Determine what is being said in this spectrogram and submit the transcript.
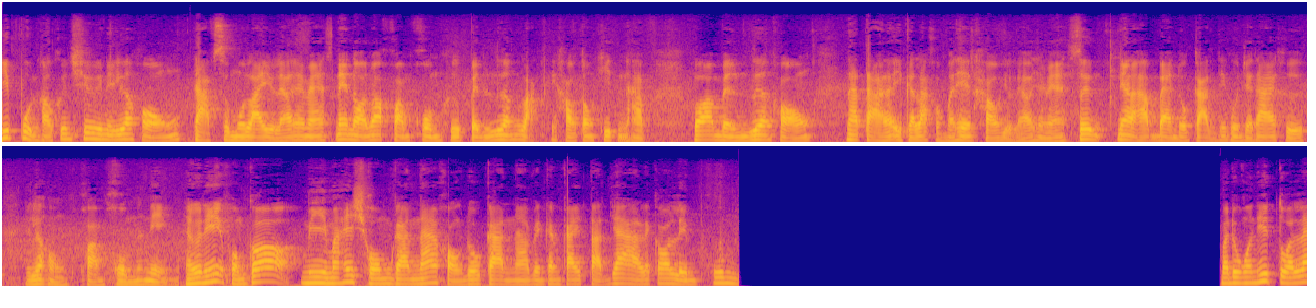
ญี่ปุ่นเขาขึ้นชื่อในเรื่องของดาบสมุไรอยู่แล้วใช่ไหมแน่นอนว่าความคมคือเป็นเรื่องหลักที่เขาต้องคิดนะครับ ว่ามันเป็นเรื่องของหน้าตาและเอกลักษณ์ของประเทศเขาอยู่แล้วใช่ไหมซึ่งเนี่ยแหละครับแบรนด์โดกันที่คุณจะได้คือในเรื่องของความคมนั่นเองแล้ววันนี้ผมก็มีมาให้ชมกันหน้าของโดกันนะเป็นกันไกรตัดหญ้าและก็เล็มพุ่มมาดูกันที่ตัวแร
